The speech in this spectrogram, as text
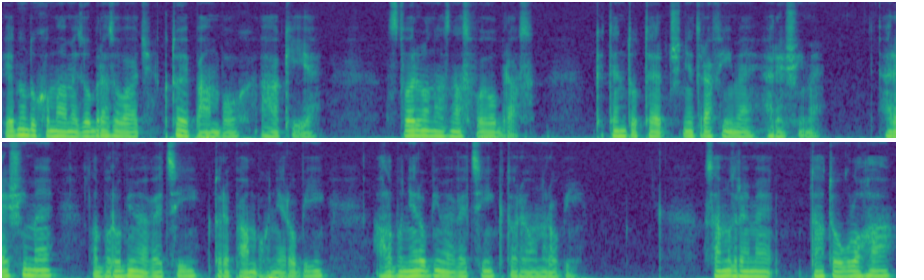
Jednoducho máme zobrazovať, kto je Pán Boh a aký je. Stvoril nás na svoj obraz. Keď tento terč netrafíme, hrešíme. Hrešíme, lebo robíme veci, ktoré Pán Boh nerobí, alebo nerobíme veci, ktoré On robí. Samozrejme, táto úloha,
